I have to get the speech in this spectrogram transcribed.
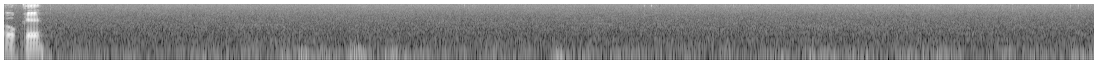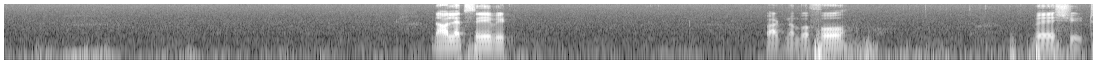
Okay now let's save it. Part number 4 base sheet.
